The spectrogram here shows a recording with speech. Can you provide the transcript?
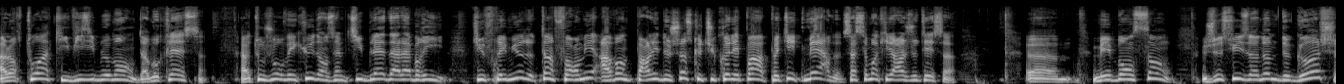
Alors toi, qui visiblement, Damoclès, a toujours vécu dans un petit bled à l'abri, tu ferais mieux de t'informer avant de parler de choses que tu connais pas. Petite merde, ça c'est moi qui l'ai rajouté ça. Euh, mais bon sang, je suis un homme de gauche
